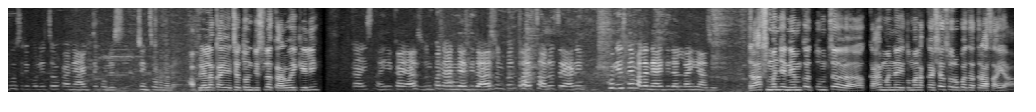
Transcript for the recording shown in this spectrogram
भोसरी पोलीस चौक आणि आयुक्त पोलीस चिंचवडमध्ये. आपल्याला काय याच्यातून दिसलं कारवाई केली? काहीच नाही काय अजून पण अन्याय दिला अजून पण त्रास चालूच आहे आणि कुणीच नाही मला न्याय दिलेला नाही अजून. त्रास म्हणजे नेमकं तुमचं काय म्हणणं आहे? तुम्हाला कशा स्वरूपाचा त्रास आहे हा?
